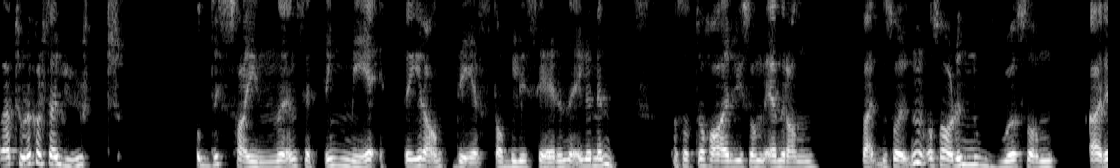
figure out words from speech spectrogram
og jeg tror det kanskje er lurt å designe en setting med et eller annet destabiliserende element. Altså at du har liksom en eller annen verdensorden, og så har du noe som er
